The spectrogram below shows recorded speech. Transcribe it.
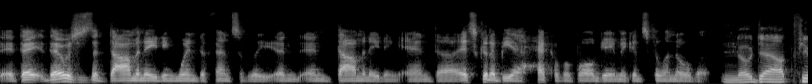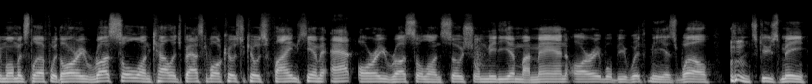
they there was just a dominating win defensively and and dominating, and uh, it's going to be a heck of a ball game against Villanova. No doubt. A few moments left with Ari Russell on college basketball coast to coast. Find him at Ari Russell on social media. My man Ari will be with me as well. excuse me,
